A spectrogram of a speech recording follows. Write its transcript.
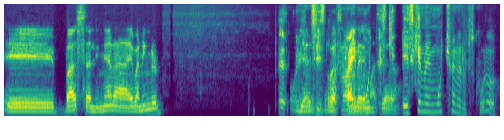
Eh, ¿Vas a alinear a Evan Ingram? Eh, insisto, no hay que, es que no hay mucho en el oscuro.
